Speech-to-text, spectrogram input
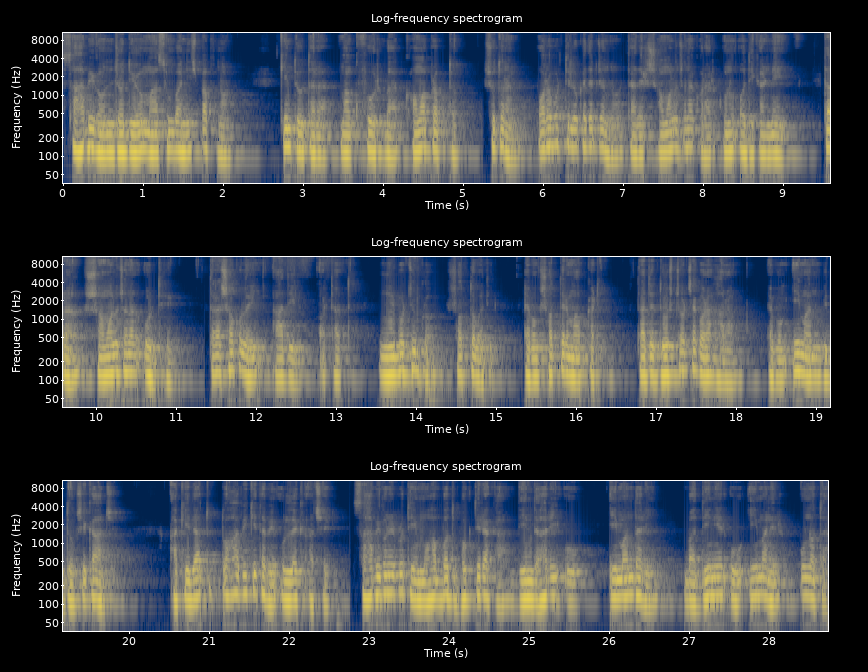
সাহাবিগণ যদিও মাসুম বা নিষ্পাপ নন, কিন্তু তারা মাকফুর বা ক্ষমাপ্রাপ্ত। সুতরাং পরবর্তী লোকেদের জন্য তাদের সমালোচনা করার কোনো অধিকার নেই। তারা সমালোচনার ঊর্ধ্বে। তারা সকলেই আদিল, অর্থাৎ নির্ভরযোগ্য, সত্যবাদী এবং সত্যের মাপকাঠি। তাদের দুশ্চর্চা করা হারাম এবং ইমান বিধ্বংসী কাজ। আকিদাত তোহাবি কিতাবে উল্লেখ আছে, সাহাবিগণের প্রতি মহাব্বত ভক্তি রাখা দিনধারী ও ইমানদারি বা দিনের ও ইমানের পূর্ণতা।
